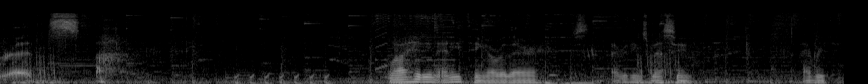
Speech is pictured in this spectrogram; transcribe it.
Reds. I'm not hitting anything over there. Just everything's missing. Everything.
